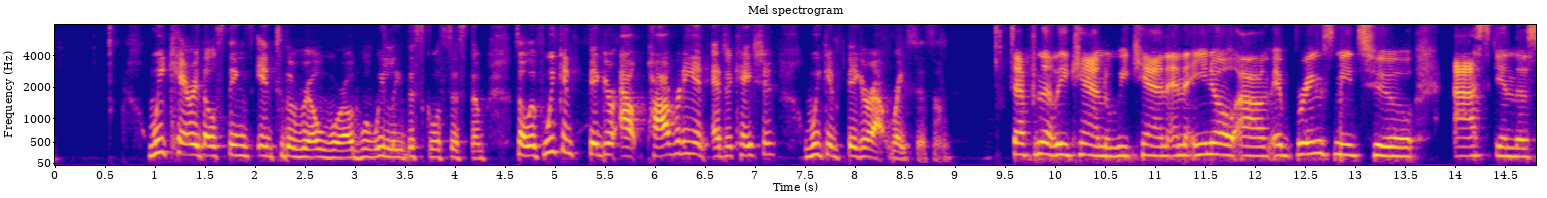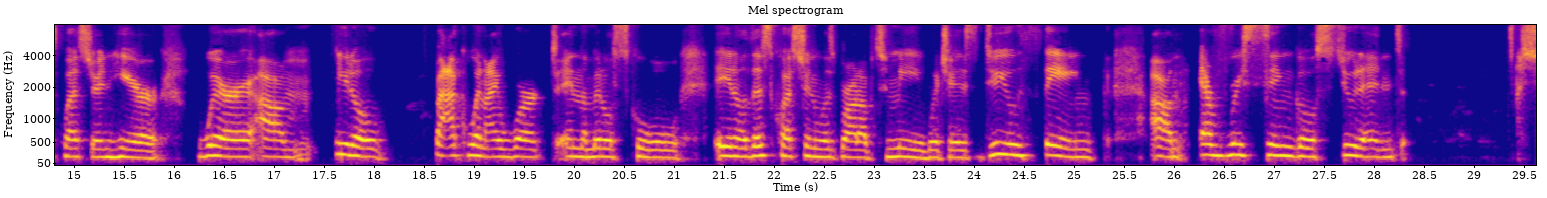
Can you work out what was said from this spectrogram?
We carry those things into the real world when we leave the school system. So if we can figure out poverty and education we can figure out racism. Definitely can we can. And you know um, it brings me to asking this question here where um, you know back when I worked in the middle school, you know, this question was brought up to me, which is do you think um, every single student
